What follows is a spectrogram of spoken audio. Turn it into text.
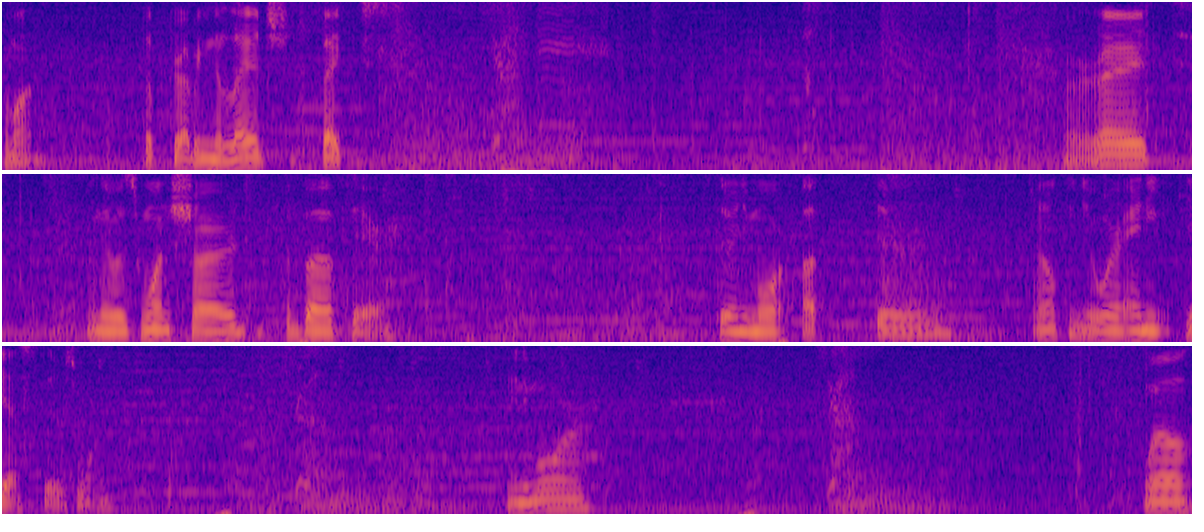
Come on. Stop grabbing the ledge. Vexx. Alright. And there was one shard above there. Is there any more up there? I don't think there were any. Yes, there's one. Any more? Well,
